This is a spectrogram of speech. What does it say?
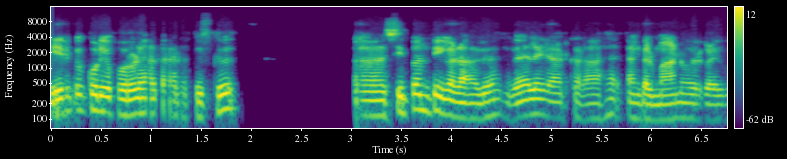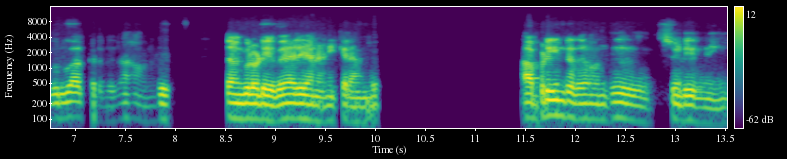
இருக்கக்கூடிய பொருளாதாரத்துக்கு ஆஹ், சிப்பந்திகளாக வேலையாட்களாக தங்கள் மாணவர்களை உருவாக்குறது தான் வந்து தங்களுடைய வேலையா நினைக்கிறாங்க. அப்படின்றத வந்து சொல்லியிருந்தீங்க.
